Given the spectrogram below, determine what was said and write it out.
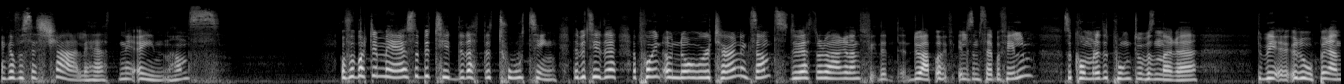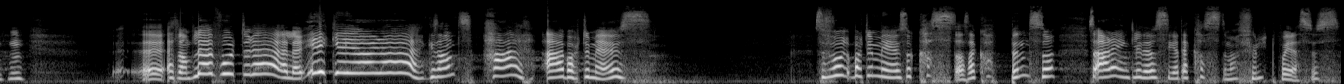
Jeg kan få se kjærligheten i øynene hans. Og For Bartimeus så betydde dette to ting. Det betydde a point of no return. ikke sant? Du vet Når du er, den, du er på, liksom ser på film, så kommer det til et punkt hvor sånn der, du blir, roper enten Eh, et eller annet 'løp fortere' eller 'ikke gjør det'. Ikke sant? Her er Bartimeus. Så for Bartimeus å kaste av seg kappen, så, så, er det egentlig det å si at jeg kaster meg fullt på Jesus.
